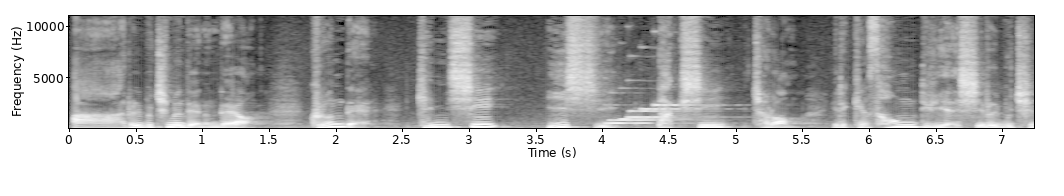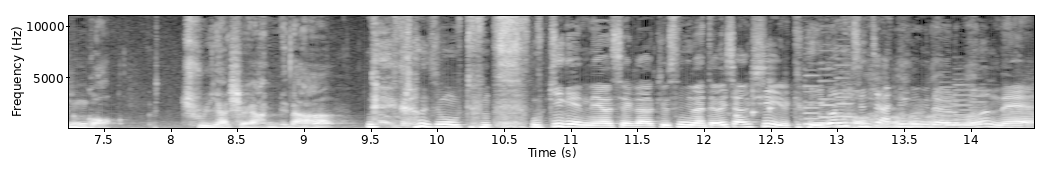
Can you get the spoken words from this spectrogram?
아를 붙이면 되는데요. 그런데 김 씨, 이 씨, 박 씨처럼 이렇게 성 뒤에 씨를 붙이는 거 주의하셔야 합니다. 네, 그럼 좀, 좀 웃기겠네요. 제가 교수님한테 어이 장씨 이렇게 이건 진짜 아닌 겁니다, 여러분. 네.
